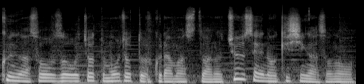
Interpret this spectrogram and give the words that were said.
クな想像をちょっともうちょっと膨らますとあの中世の騎士がその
